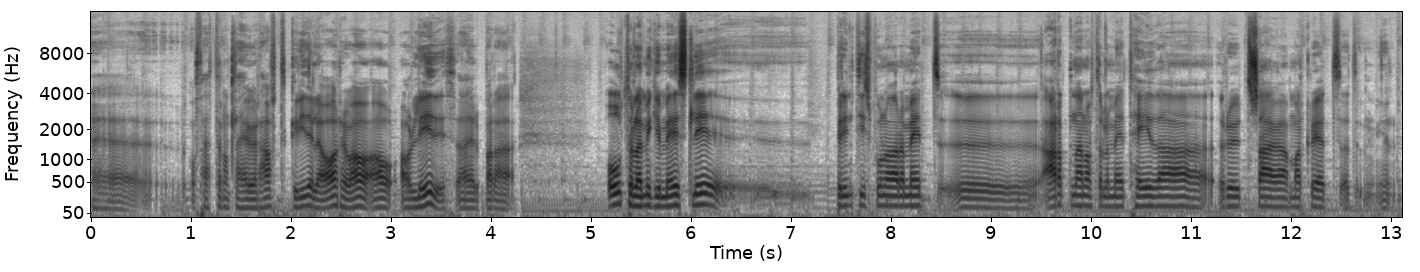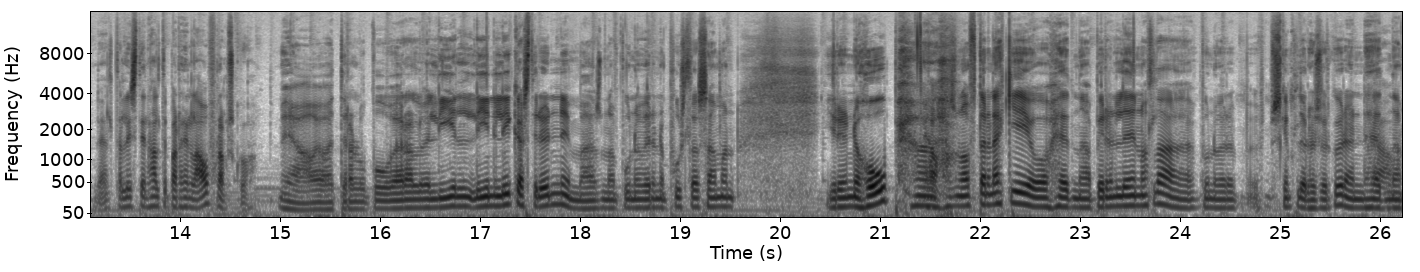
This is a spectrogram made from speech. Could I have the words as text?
uh, og þetta náttúrulega hefur haft gríðilega áhrif á, á, á liðið, það er bara ótrúlega mikið meðsli Bryndís búin að vera meitt uh, Arna náttúrulega meitt Heiða, Rut, Saga, Margrét ég held að listin haldi bara hreinlega áfram sko Já, já, þetta er alveg búið að vera alveg lí, líni líkast í rauninni, maður svona búin að vera að púsla saman í rauninni hóp, Já. svona oftar en ekki og hérna byrjunliðin náttúrulega búin að vera skemmtilegur hausverkur en hérna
